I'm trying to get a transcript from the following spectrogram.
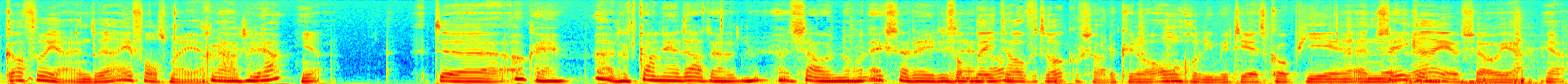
coveren ja, en draaien volgens mij. Ja. Gratis, ja? ja. Oké, nou dat kan inderdaad. Het zou nog een extra reden van zijn dan. Beethoven ook of zo. Dan kunnen we ongelimiteerd kopiëren en draaien of zo. Ja. Ja.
